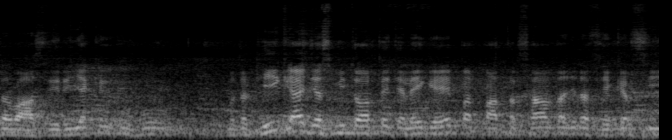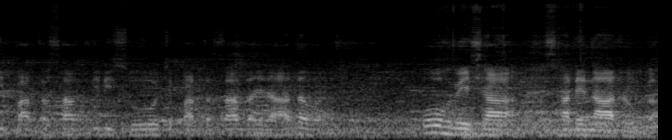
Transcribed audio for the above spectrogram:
ਤਰਵਾਸ ਦੀ ਰਹੀ ਹੈ ਕਿ ਉਹ ਮਤਲਬ ਠੀਕ ਹੈ ਜਸਮੀ ਤੌਰ ਤੇ ਚਲੇ ਗਏ ਪਰ ਪਾਤਰ ਸਾਹਿਬ ਦਾ ਜਿਹੜਾ ਫਿਕਰ ਸੀ ਪਾਤਰ ਸਾਹਿਬ ਦੀ ਜਿਹੜੀ ਸੋਚ ਪਾਤਰ ਸਾਹਿਬ ਦਾ ਜਿਹੜਾ ਅਦਬ ਉਹ ਹਮੇਸ਼ਾ ਸਾਡੇ ਨਾਲ ਰਹੂਗਾ।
